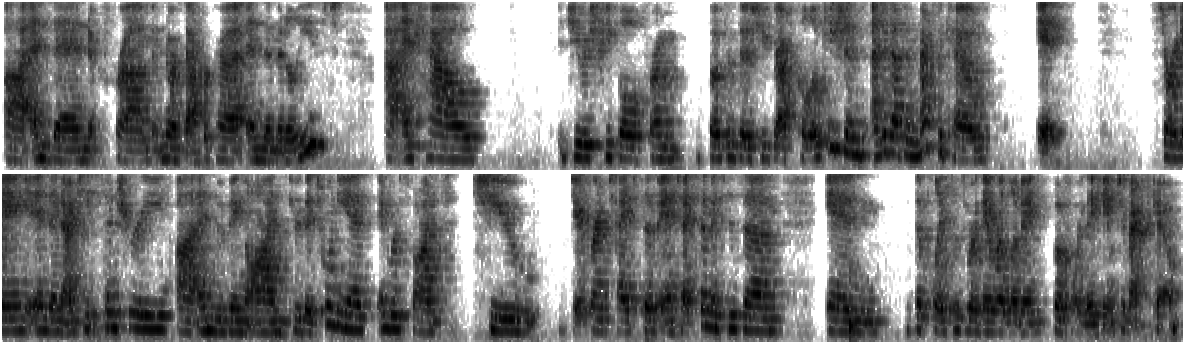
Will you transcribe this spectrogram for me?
uh, and then from North Africa and the Middle East, uh, and how Jewish people from both of those geographical locations ended up in Mexico, if starting in the 19th century uh, and moving on through the 20th in response to different types of anti Semitism in the places where they were living before they came to Mexico.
